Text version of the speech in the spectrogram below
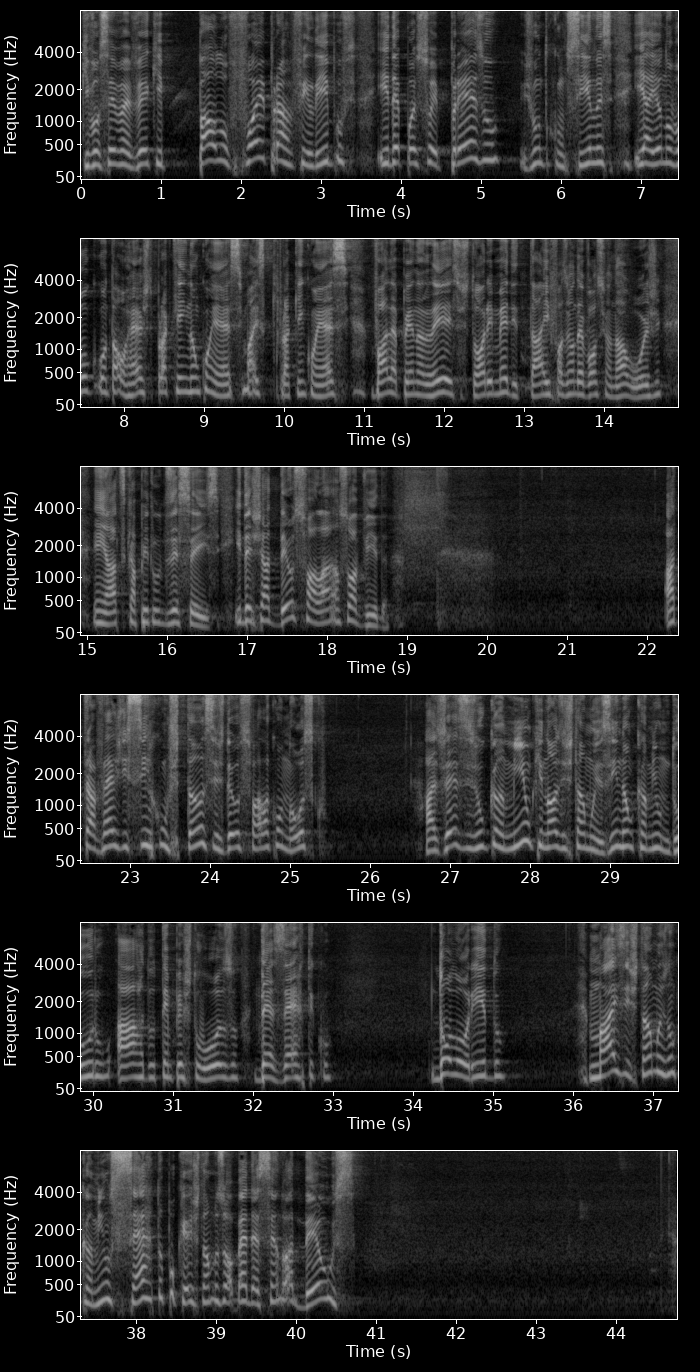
que você vai ver que Paulo foi para Filipos e depois foi preso junto com Silas, e aí eu não vou contar o resto para quem não conhece, mas para quem conhece, vale a pena ler essa história e meditar e fazer um devocional hoje em Atos capítulo 16 e deixar Deus falar na sua vida. Através de circunstâncias, Deus fala conosco. Às vezes, o caminho que nós estamos indo é um caminho duro, árduo, tempestuoso, desértico, dolorido mas estamos no caminho certo porque estamos obedecendo a Deus.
